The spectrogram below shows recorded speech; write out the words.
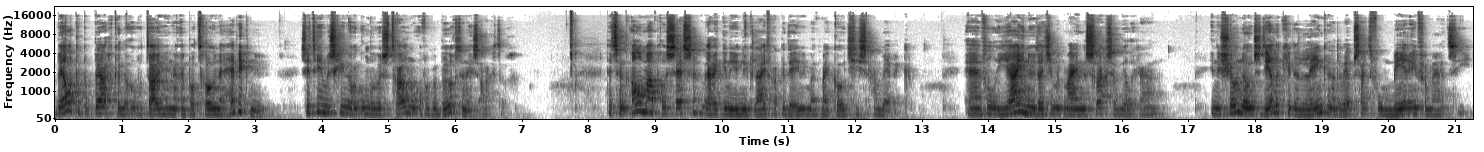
Welke beperkende overtuigingen en patronen heb ik nu? Zit hier misschien nog een onbewust trauma of een gebeurtenis achter? Dit zijn allemaal processen waar ik in de Unique Life Academie met mijn coaches aan werk. En voel jij nu dat je met mij aan de slag zou willen gaan? In de show notes deel ik je de link naar de website voor meer informatie.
